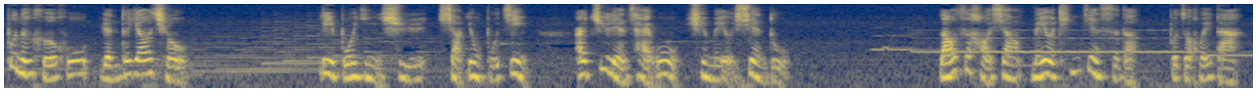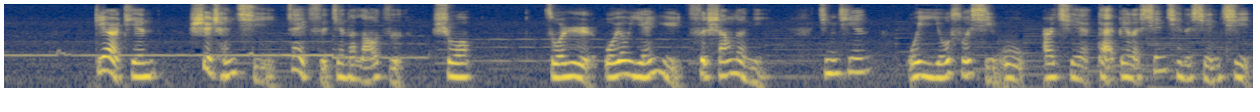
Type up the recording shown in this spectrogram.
不能合乎人的要求。力博饮食，享用不尽，而聚敛财物却没有限度。老子好像没有听见似的，不做回答。第二天，侍臣启再次见到老子，说：“昨日我用言语刺伤了你，今天。”我已有所醒悟，而且改变了先前的嫌弃，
